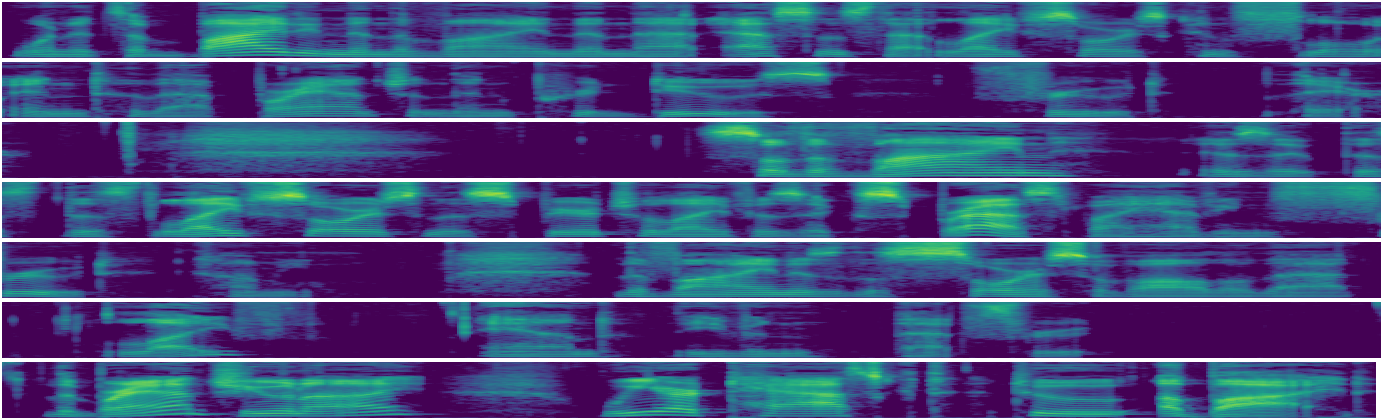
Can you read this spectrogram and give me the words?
when it's abiding in the vine, then that essence, that life source can flow into that branch and then produce fruit there. So the vine is a, this, this life source and the spiritual life is expressed by having fruit coming. The vine is the source of all of that life and even that fruit. The branch, you and I, we are tasked to abide.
